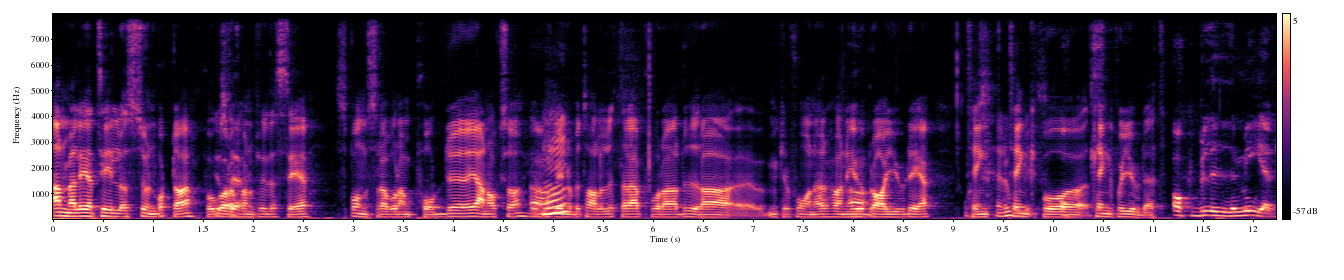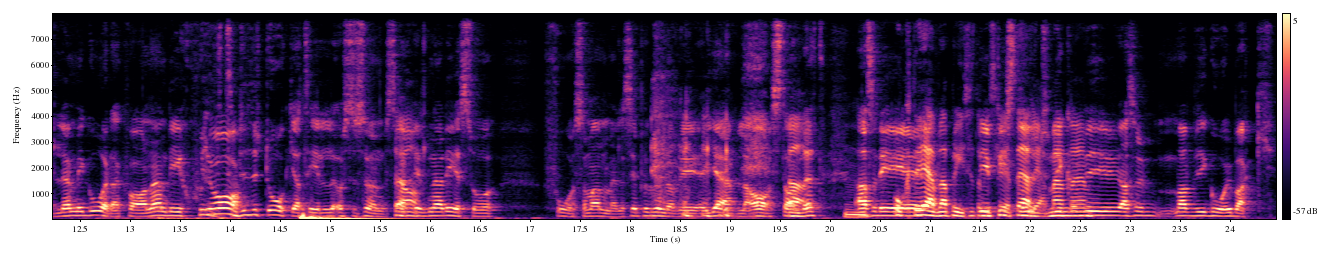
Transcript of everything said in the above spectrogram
Anmäl er till Östersund borta på Just det. gårdafanen.se Sponsra våran podd eh, gärna också. Ja. Gå in och betala lite där på våra dyra eh, mikrofoner. Hör ni Ja. hur bra ljud det är? Tänk, tänk, på, tänk på ljudet. Och bli medlem i Gårdakvarnen. Det är Ja. skitdyrt att åka till Östersund. Särskilt när det är så få som anmäler sig på grund av det jävla avståndet. Mm. Alltså det är, Och det jävla priset om det vi är ska vara ärliga. Vi, Men, eh, vi, alltså, man, vi går ju back.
